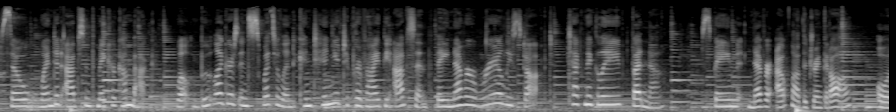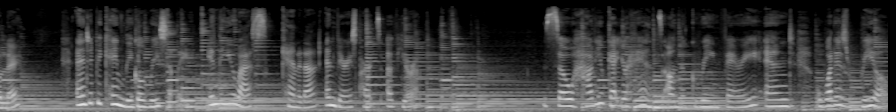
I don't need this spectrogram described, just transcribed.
so, when did absinthe make her comeback? Well, bootleggers in Switzerland continued to provide the absinthe. They never really stopped. Technically, but no. Spain never outlawed the drink at all. Ole. And it became legal recently in the US, Canada, and various parts of Europe. So, how do you get your hands on the Green Fairy, and what is real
